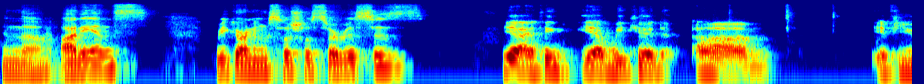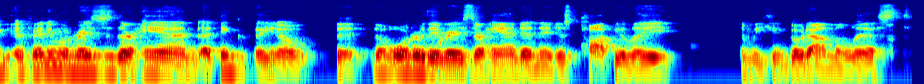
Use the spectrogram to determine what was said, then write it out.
in the audience regarding social services? Yeah, I think yeah we could. Um, if you if anyone raises their hand, I think you know the, the order they raise their hand and they just populate, and we can go down the list,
